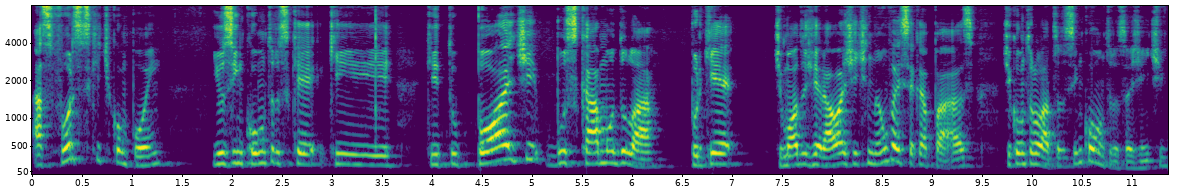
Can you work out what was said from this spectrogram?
as forças que te compõem e os encontros que, que que tu pode buscar modular, porque de modo geral a gente não vai ser capaz de controlar todos os encontros. A gente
